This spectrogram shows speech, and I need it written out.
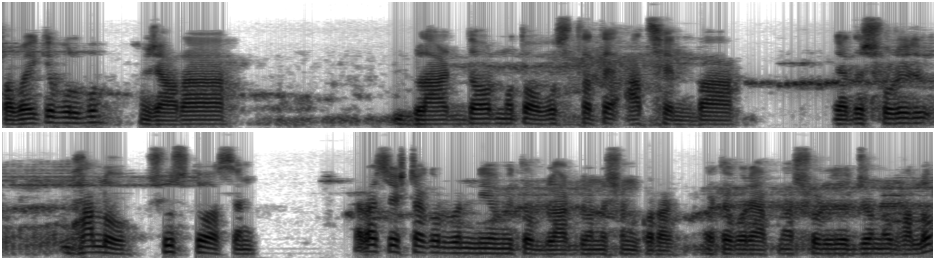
সবাইকে বলব, যারা ব্লাড দেওয়ার মতো অবস্থাতে আছেন বা যাদের শরীর ভালো, সুস্থ আছেন, তারা চেষ্টা করবেন নিয়মিত ব্লাড ডোনেশন করার। এতে করে আপনার শরীরের জন্য ভালো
